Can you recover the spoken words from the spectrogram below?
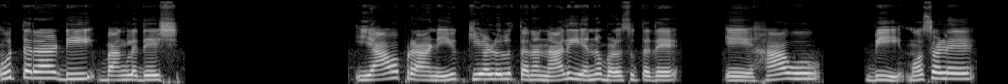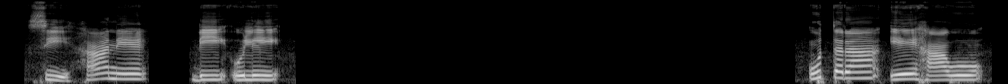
ಉತ್ತರ, ಡಿ, ಬಾಂಗ್ಲಾದೇಶ್. ಯಾವ ಪ್ರಾಣಿಯು ಕೇಳಲು ತನ್ನ ನಾಲಿಗೆಯನ್ನು ಬಳಸುತ್ತದೆ? ಎ. ಹಾವು, ಬಿ. ಮೊಸಳೆ, ಸಿ. ಹಾನೆ ಡಿ. ಹುಲಿ. ಉತ್ತರ, ಎ. ಹಾವು.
